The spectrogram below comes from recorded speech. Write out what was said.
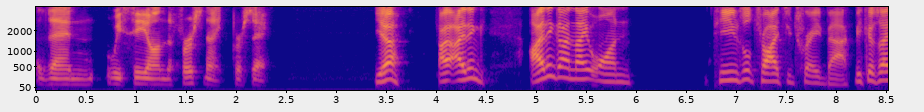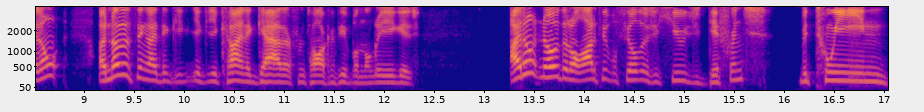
than we see on the first night per se. Yeah, I, I think I think on night one, teams will try to trade back because I don't. Another thing I think you, you kind of gather from talking to people in the league is I don't know that a lot of people feel there's a huge difference between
